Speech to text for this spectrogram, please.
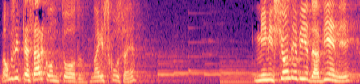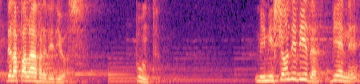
Vamos começar com todo, não há excusa, ¿eh? Mi misión de vida viene de la palabra de Dios. Punto. Mi misión de vida viene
